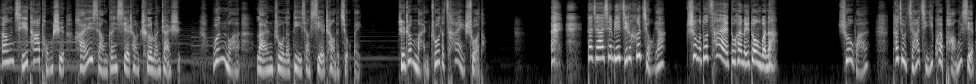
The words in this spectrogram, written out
当其他同事还想跟谢畅车轮战时，温暖拦住了递向谢畅的酒杯。指着满桌的菜说道：“哎，大家先别急着喝酒呀，这么多菜都还没动过呢。”说完，他就夹起一块螃蟹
